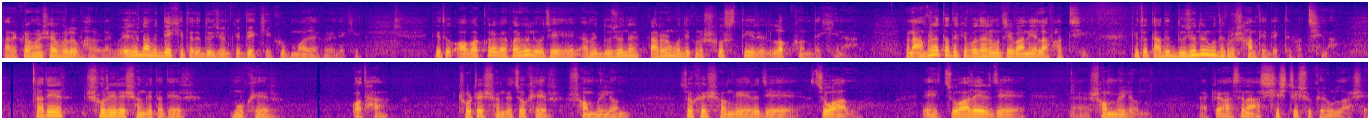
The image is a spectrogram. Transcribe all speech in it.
তারেক রহমান সাহেব হলেও ভালো লাগবে। এই জন্য আমি দেখি, তাদের দুজনকে দেখি, খুব মজা করে দেখি। কিন্তু অবাক করার ব্যাপার হলো যে, আমি দুজনের কারোর মধ্যে কোনো স্বস্তির লক্ষণ দেখি না। মানে আমরা তাদেরকে প্রধানমন্ত্রী বানিয়ে লাফাচ্ছি, কিন্তু তাদের দুজনের মধ্যে কোনো শান্তি দেখতে পাচ্ছি না। তাদের শরীরের সঙ্গে তাদের মুখের কথা, ঠোঁটের সঙ্গে চোখের সম্মিলন, চোখের সঙ্গে যে চোয়াল, এই চোয়ালের যে সম্মিলন একটা আছে না, সৃষ্টি সুখের উল্লাসে।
